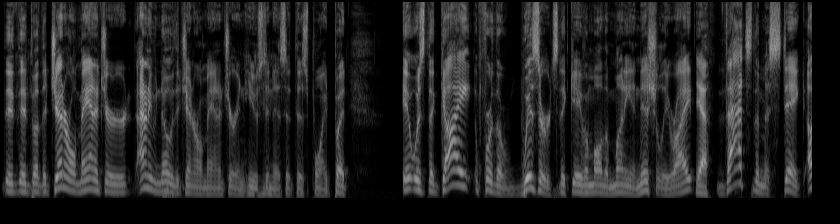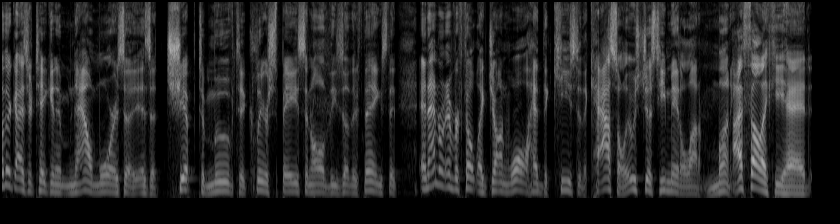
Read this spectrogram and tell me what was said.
The, the, but the general manager, I don't even know who the general manager in Houston Mm-hmm. is at this point, but. It was the guy for the Wizards that gave him all the money initially, right? Yeah. That's the mistake. Other guys are taking him now more as a as a chip to move to clear space and all of these other things that and I don't ever felt like John Wall had the keys to the castle. It was just he made a lot of money. I felt like he had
